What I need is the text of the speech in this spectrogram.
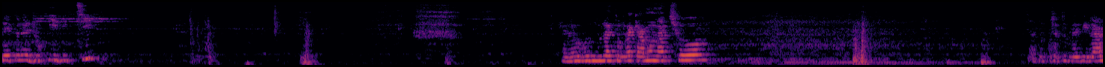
ভেতরে ঢুকিয়ে দিচ্ছি। হ্যালো বন্ধুরা, তোমরা কেমন আছো? চাদরটা তুলে দিলাম।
